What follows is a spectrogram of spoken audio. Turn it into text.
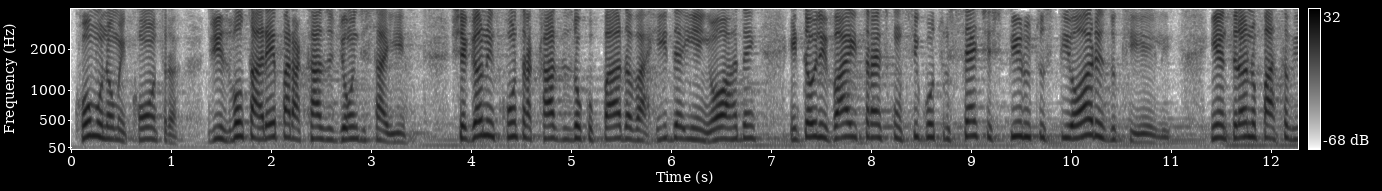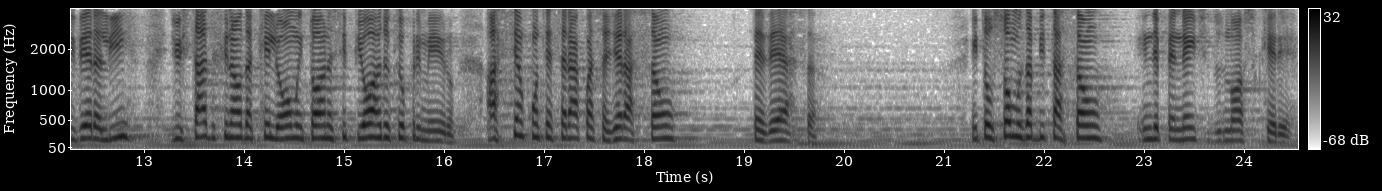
Como não encontra, diz: Voltarei para a casa de onde saí. Chegando, encontra a casa desocupada, varrida e em ordem. Então ele vai e traz consigo outros sete espíritos piores do que ele. E entrando, passa a viver ali. E o estado final daquele homem torna-se pior do que o primeiro. Assim acontecerá com essa geração perversa. Então somos habitação independente do nosso querer.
